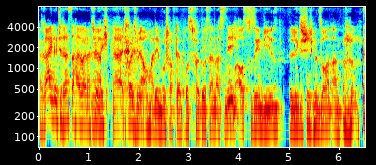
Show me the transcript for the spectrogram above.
rein Interesse halber natürlich. Ja, ich wollte mir auch mal den Busch auf der Brust vergrößern lassen, Nee, um auszusehen wie, leg dich nicht mit Sorn an.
